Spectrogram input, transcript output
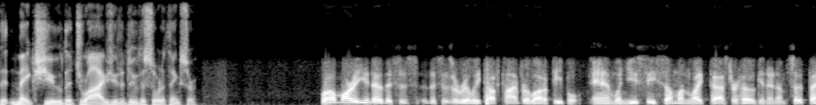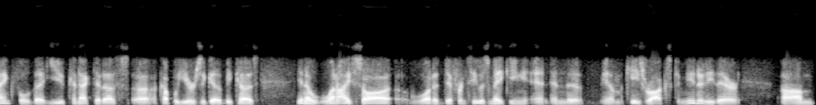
that makes you, that drives you to do this sort of thing, sir? Marty, you know this is this is a really tough time for a lot of people, and when you see someone like Pastor Hogan, and I'm so thankful that you connected us uh, a couple years ago because, you know, when I saw what a difference he was making in, in the you know McKees Rocks community there, um,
